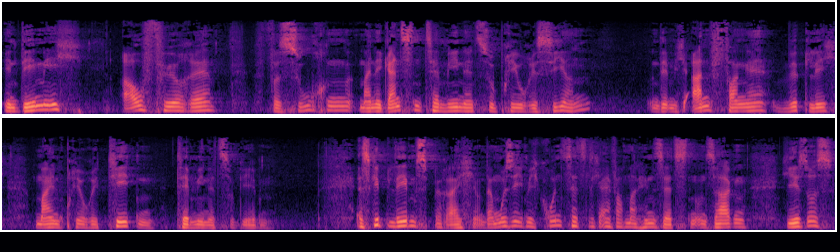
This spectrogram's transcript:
Indem ich aufhöre, versuchen, meine ganzen Termine zu priorisieren, indem ich anfange, wirklich meinen Prioritäten Termine zu geben. Es gibt Lebensbereiche und da muss ich mich grundsätzlich einfach mal hinsetzen und sagen, Jesus,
